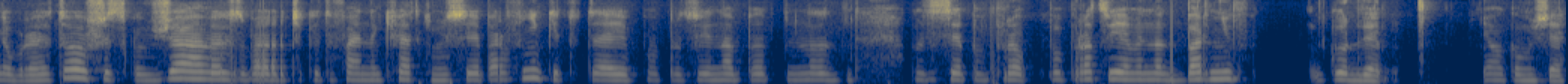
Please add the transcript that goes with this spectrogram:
Dobra, to wszystko wziąłem. Zobaczcie, jakie to fajne kwiatki. My sobie barwniki tutaj popracuję nad, nad sobie popro, popracujemy nad barwnik... Kurde, nie mogę mu się...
